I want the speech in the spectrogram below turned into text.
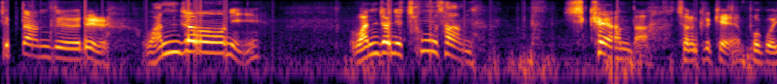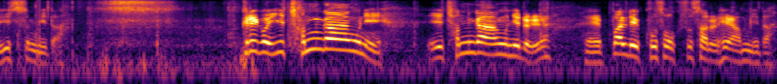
집단들을 완전히 완전히 청산 시켜야 한다. 저는 그렇게 보고 있습니다. 그리고 이 전강훈이 이 전강훈이를 예, 빨리 구속 수사를 해야 합니다.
